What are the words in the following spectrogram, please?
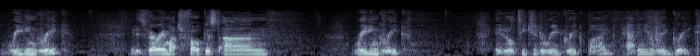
Reading Greek. It is very much focused on reading Greek. It'll teach you to read Greek by having you read Greek.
